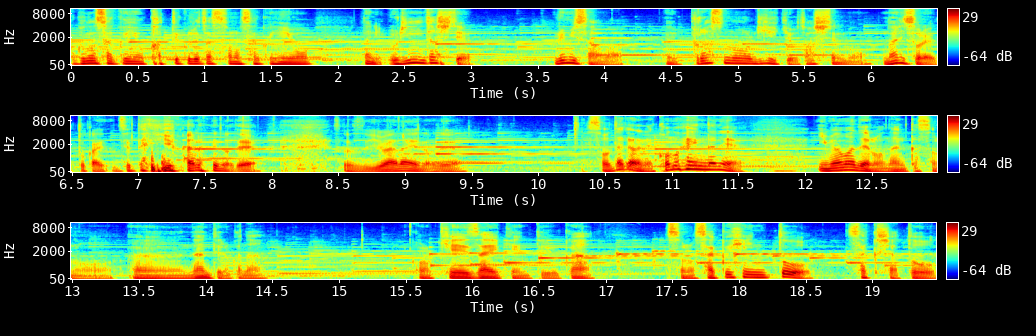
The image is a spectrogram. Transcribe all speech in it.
僕の作品を買ってくれたその作品を何？売りに出してルミさんはプラスの利益を出してんの？何それ?」とか絶対言わないので そう言わないので。そうだからねこの辺がね今までのなんかそのうん何て言うのかな。この経済圏というかその作品と作者と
